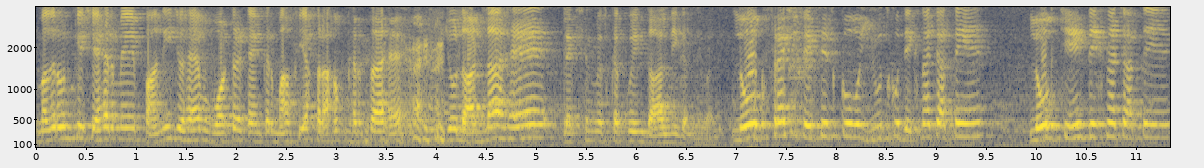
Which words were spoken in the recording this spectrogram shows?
मगर उनके शहर में पानी जो है वो वाटर टैंकर माफिया फराहम करता है। जो लाडला है इलेक्शन में उसका कोई दाल नहीं करने वाली। लोग फ्रेश फेसेस को यूथ को देखना चाहते हैं, लोग चेंज देखना चाहते हैं।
